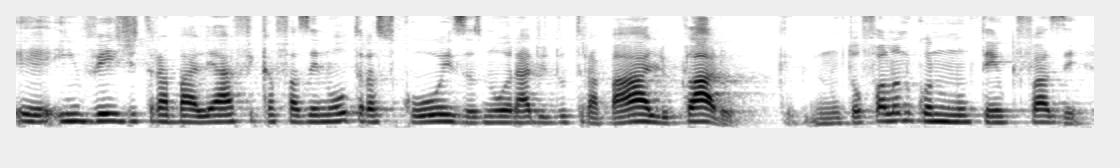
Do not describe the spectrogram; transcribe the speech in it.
é, em vez de trabalhar, fica fazendo outras coisas no horário do trabalho, claro, não estou falando quando não tem o que fazer,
